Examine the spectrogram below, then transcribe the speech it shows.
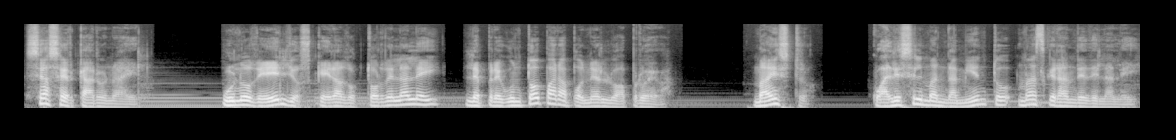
se acercaron a él. Uno de ellos, que era doctor de la ley, le preguntó para ponerlo a prueba. Maestro, ¿cuál es el mandamiento más grande de la ley?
